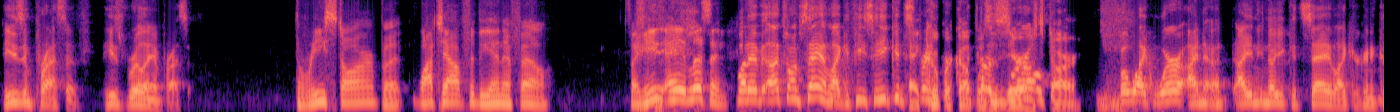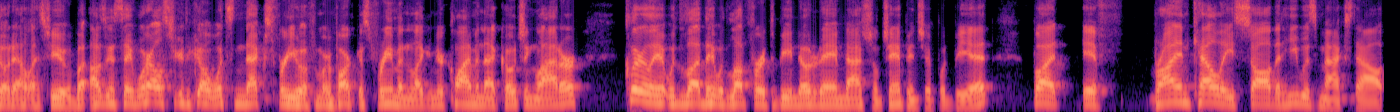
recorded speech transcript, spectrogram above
He's impressive. He's really impressive. Three star, but watch out for the NFL. It's like he, hey, listen, But if, that's what I'm saying. Like if he's he could Hey, spring Cooper Kupp was a zero else- star. But like where I know I know you could say like you're going to go to LSU, but I was going to say where else you're going to go? What's next for you if Marcus Freeman like and you're climbing that coaching ladder? Clearly, it would love they would love for it to be Notre Dame national championship would be it. But if Brian Kelly saw that he was maxed out,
